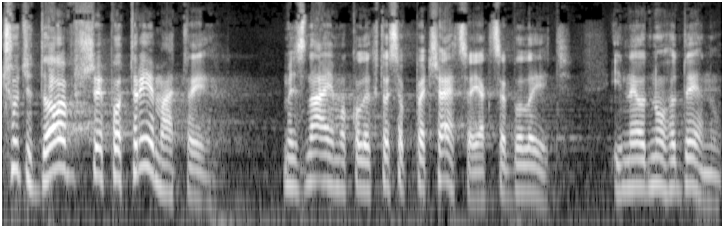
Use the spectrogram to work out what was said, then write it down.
чуть довше потримати. Ми знаємо, коли хтось обпечеться, як це болить, і не одну годину.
